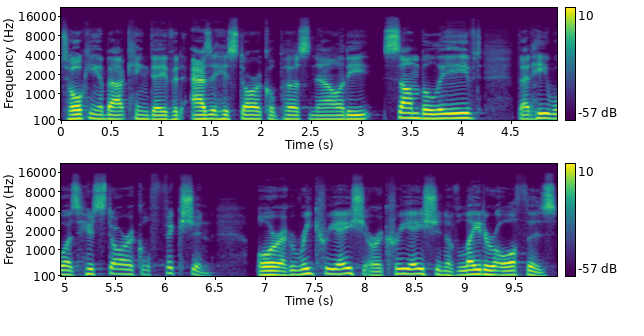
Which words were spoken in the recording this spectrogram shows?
talking about King David as a historical personality. Some believed that he was historical fiction or a recreation or a creation of later authors.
